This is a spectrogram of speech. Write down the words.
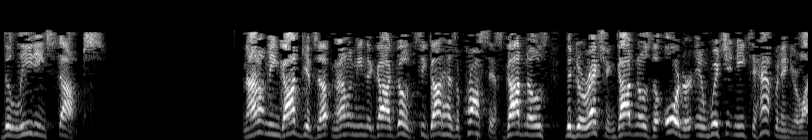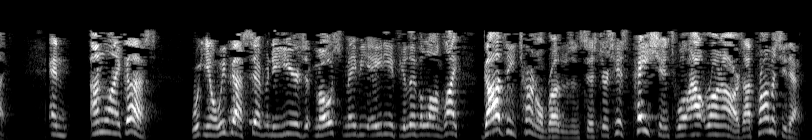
the leading stops. And I don't mean God gives up, and I don't mean that God goes. See, God has a process. God knows the direction. God knows the order in which it needs to happen in your life. And unlike us, you know, we've got 70 years at most, maybe 80 if you live a long life. God's eternal, brothers and sisters. His patience will outrun ours. I promise you that.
